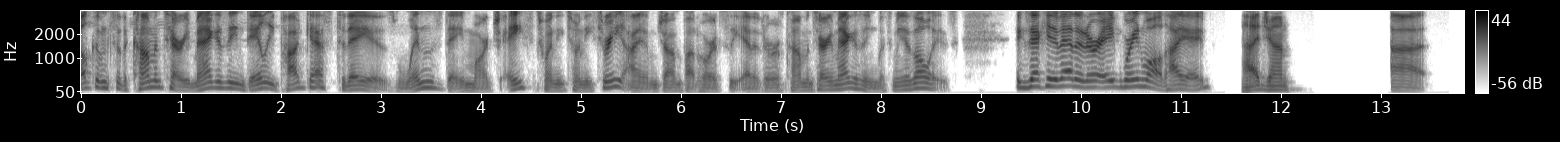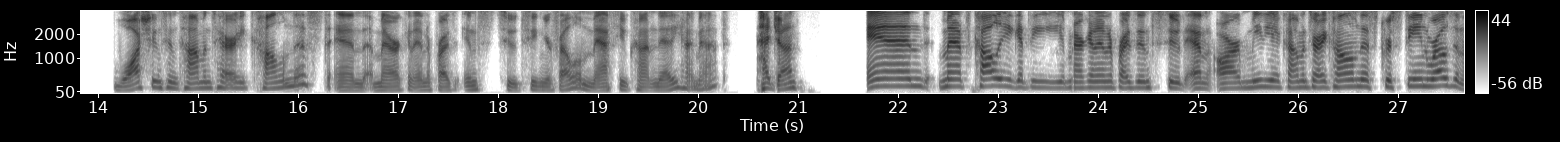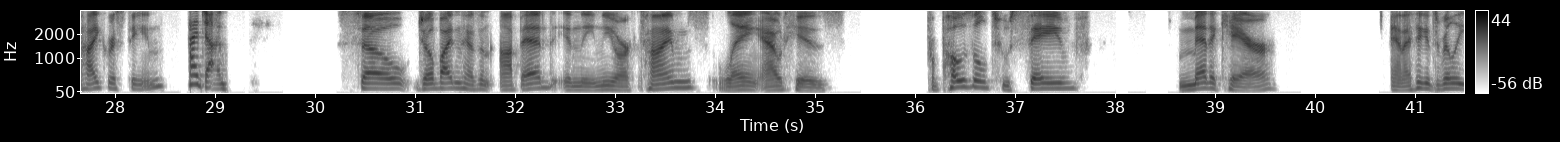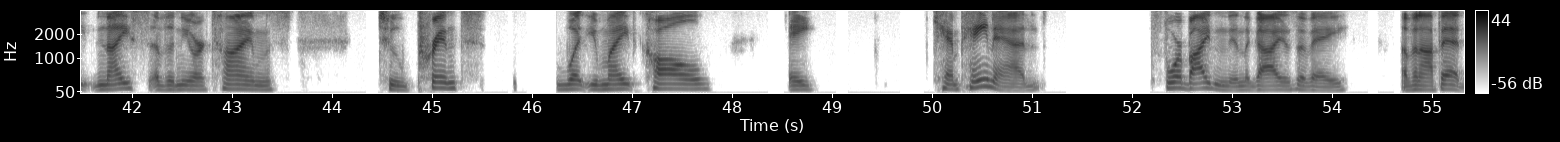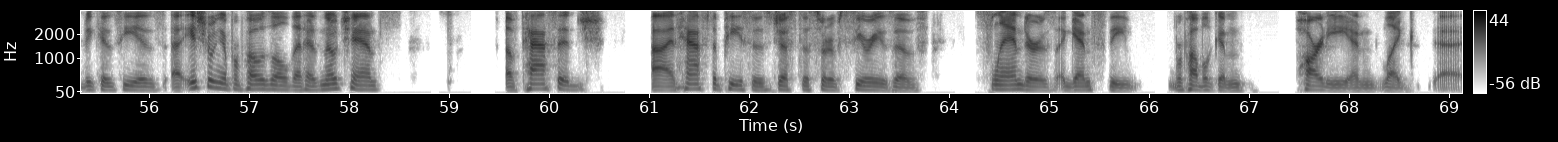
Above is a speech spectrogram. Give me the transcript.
Welcome to the Commentary Magazine Daily Podcast. Today is Wednesday, March 8th, 2023. I am John Podhoretz, the editor of Commentary Magazine. With me, as always, executive editor Abe Greenwald. Hi, Abe. Hi, John. Uh, Washington commentary columnist and American Enterprise Institute senior fellow Matthew Continetti. Hi, Matt. Hi, John. And Matt's colleague at the American Enterprise Institute and our media commentary columnist, Christine Rosen. Hi, Christine. Hi, John. So, Joe Biden has an op ed in the New York Times laying out his proposal to save Medicare. And I think it's really nice of the New York Times to print what you might call a campaign ad for Biden in the guise of a of an op-ed because he is uh, issuing a proposal that has no chance of passage uh, and half the piece is just a sort of series of slanders against the Republican Party and like uh,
